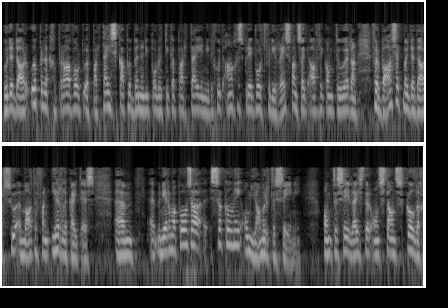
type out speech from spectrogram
hoe dit daar openlik gepraat word oor partyskappe binne die politieke party en hierdie goed aangespreek word vir die res van Suid-Afrika om te hoor, dan verbaas ek my dat daar so 'n mate van eerlikheid is. Ehm um, meneer Ramaphosa sukkel nie om jammer te sê nie. Om te sê luister ons staan skuldig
